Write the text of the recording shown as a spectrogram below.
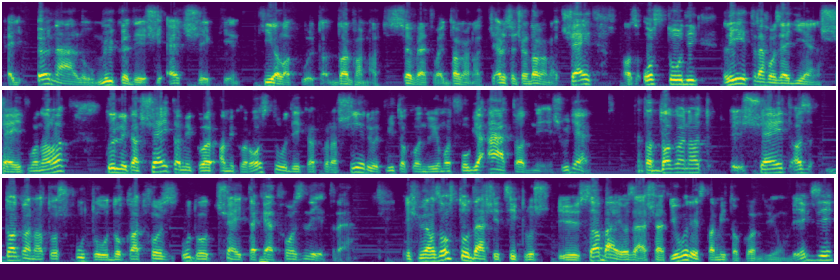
egy önálló működési egységként kialakult a daganat szövet, vagy daganat, először csak a daganat sejt, az osztódik, létrehoz egy ilyen sejtvonalat. Tudjuk, a sejt, amikor, amikor osztódik, akkor a sérült mitokondriumot fogja átadni, és ugye tehát a daganat sejt az daganatos utódokat hoz, utód sejteket hoz létre. És mivel az osztódási ciklus szabályozását jó részt a mitokondrium végzi,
